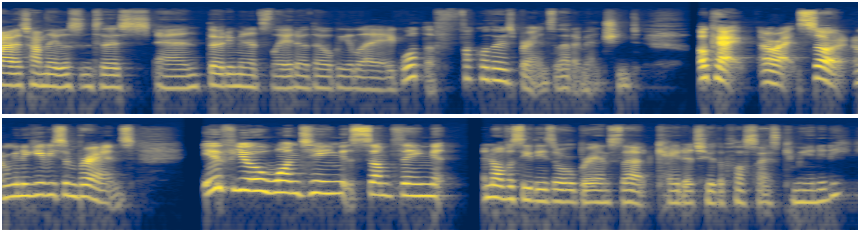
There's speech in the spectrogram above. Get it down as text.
by the time they listen to this and 30 minutes later they'll be like what the fuck were those brands that i mentioned okay all right so i'm going to give you some brands if you're wanting something and obviously these are all brands that cater to the plus size community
